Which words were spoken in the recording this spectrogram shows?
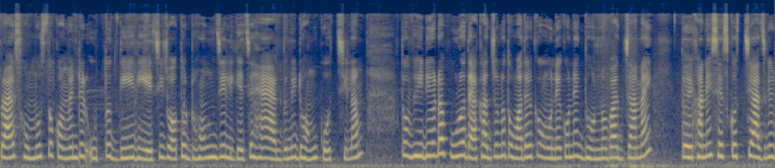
প্রায় সমস্ত কমেন্টের উত্তর দিয়ে দিয়েছি। যত ঢং যে লিখেছে হ্যাঁ একদমই ঢং করছিলাম। তো ভিডিওটা পুরো দেখার জন্য তোমাদেরকে অনেক অনেক ধন্যবাদ জানাই। তো এখানেই শেষ করছি আজকের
